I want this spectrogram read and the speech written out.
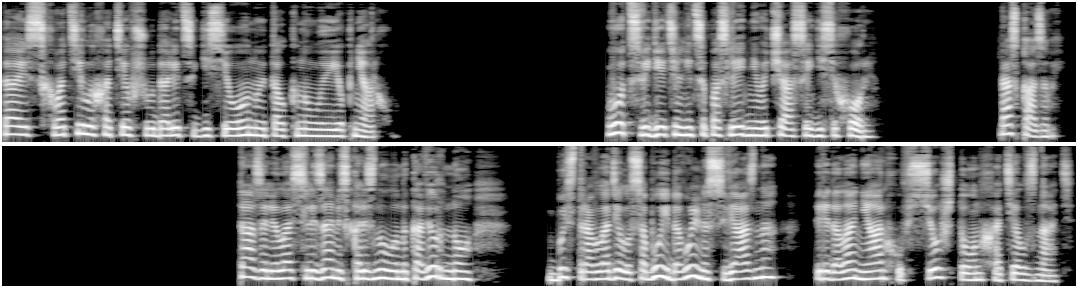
Таис схватила хотевшую удалиться Гесиону и толкнула ее к Нярху. «Вот свидетельница последнего часа Гесихоры. Рассказывай». Та залилась слезами, скользнула на ковер, но быстро овладела собой и довольно связно передала Ниарху все, что он хотел знать.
